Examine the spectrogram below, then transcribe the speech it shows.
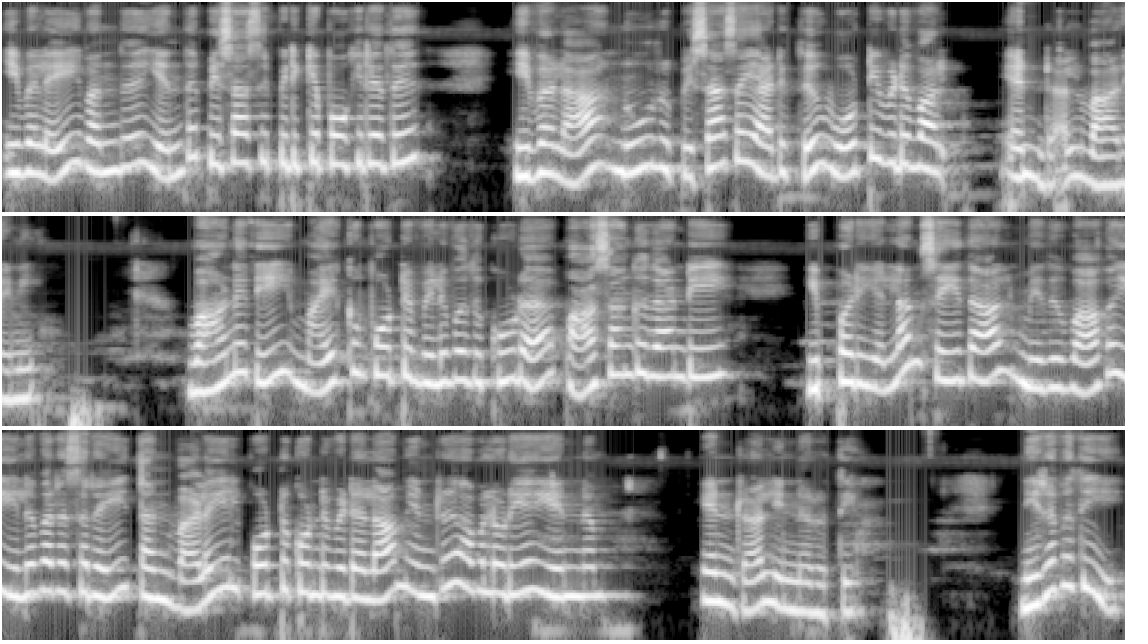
இவளை வந்து எந்த பிசாசு பிடிக்கப் போகிறது? இவளா நூறு பிசாசை அடித்து ஓட்டி விடுவாள் என்றாள் வாரிணி. வானதி மயக்கம் போட்டு விழுவது கூட பாசாங்கு தாண்டி. இப்படியெல்லாம் செய்தால் மெதுவாக இளவரசரை தன் வலையில் போட்டுக்கொண்டு விடலாம் என்று அவளுடைய எண்ணம் என்றாள் இன்னொருத்தி. நிரவதி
